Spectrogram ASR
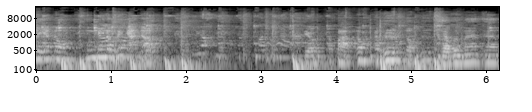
เลยยันนมึงมีนมให้ยันเหรอ เดี๋ยวกระปากก็กระทืบกระพื้บขอบคุณมากครับ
